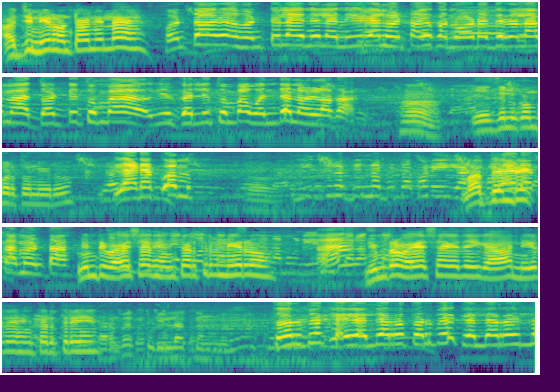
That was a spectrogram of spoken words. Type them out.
ಅಜ್ಜಿ ನೀರ್ ಹೊಂಟವೇನಿಲ್ಲ ಹೊಂಟ ಹೊಂಟಿಲ್ಲ ಏನಿಲ್ಲ ನೀರಲ್ಲಿ ಹೊಂಟಾವ ನೋಡೋದಿರಲ್ಲ ದೊಡ್ಡ ತುಂಬಾ ಈ ಗಲ್ಲಿ ತುಂಬಾ ಒಂದೇ ನಳ್ಳದ ಹಾ. ಎಷ್ಟು ದಿನಕ್ಕೊಮ್ಮೆ ಬರ್ತಾವ ನೀರು? ಎಡಕೊಮ್ ಹೊಂಟ. ನಿಮ್ದು ವಯಸ್ಸಾದ ಹೆಂಗ್ ತರ್ತೀರಿ ನೀರು? ನಿಮ್ದ್ರ ವಯಸ್ಸಾಗಿದೆ ಈಗ ನೀರ್ ಹೆಂಗ್ ತರ್ತೀರಿ? ತರ್ಬೇಕು ಎಲ್ಲಾರ ತರ್ಬೇಕು ಎಲ್ಲಾರ ಇಲ್ಲ?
